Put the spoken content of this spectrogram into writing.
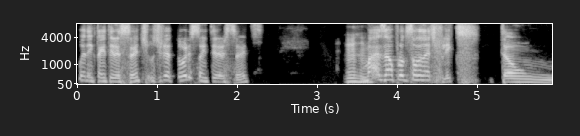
o elenco tá interessante, os diretores são interessantes, Uhum. mas é uma produção da Netflix, então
